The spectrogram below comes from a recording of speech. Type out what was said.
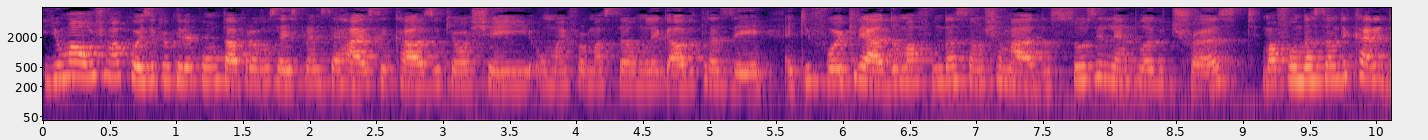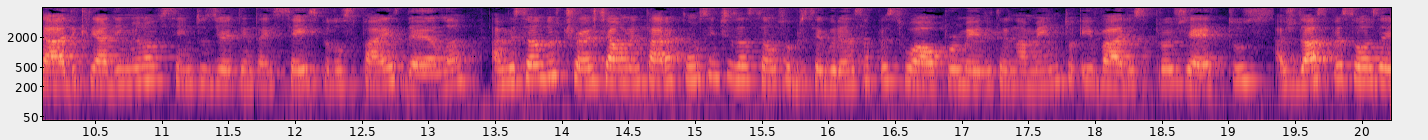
E uma última coisa que eu queria contar para vocês para encerrar esse caso, que eu achei uma informação legal de trazer, é que foi criada uma fundação chamada Suzy Lamplug Trust, uma fundação de caridade criada em 1986 pelos pais dela. A missão do Trust é aumentar a conscientização sobre segurança pessoal por meio de treinamento e vários projetos, ajudar as pessoas a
